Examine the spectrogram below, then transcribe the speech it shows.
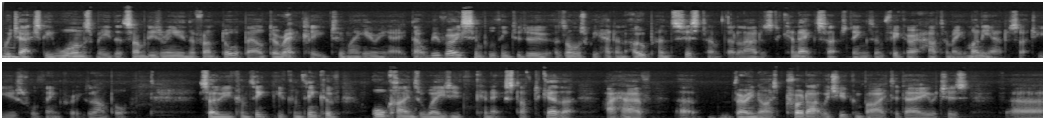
which actually warns me that somebody's ringing the front doorbell directly to my hearing aid. That would be a very simple thing to do as long as we had an open system that allowed us to connect such things and figure out how to make money out of such a useful thing, for example. So you can think you can think of all kinds of ways you can connect stuff together. I have a very nice product which you can buy today, which is uh,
